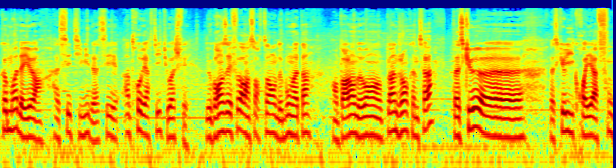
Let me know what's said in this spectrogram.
comme moi d'ailleurs, assez timide, assez introverti. Tu vois, je fais de grands efforts en sortant de bon matin, en parlant devant plein de gens comme ça, parce que parce qu'il croyait à fond.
